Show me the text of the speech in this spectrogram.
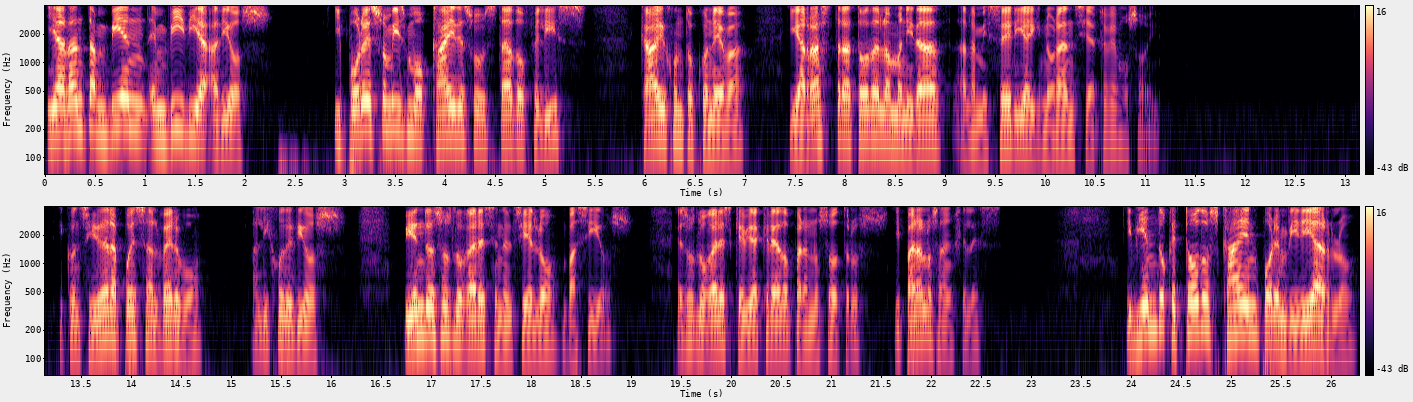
Y Adán también envidia a Dios. Y por eso mismo cae de su estado feliz, cae junto con Eva, y arrastra a toda la humanidad a la miseria e ignorancia que vemos hoy. Y considera pues al Verbo, al Hijo de Dios, viendo esos lugares en el cielo vacíos, esos lugares que había creado para nosotros y para los ángeles, y viendo que todos caen por envidiarlo,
